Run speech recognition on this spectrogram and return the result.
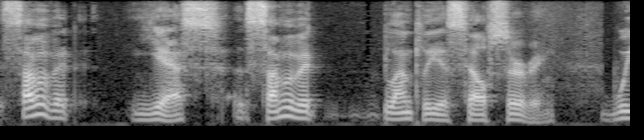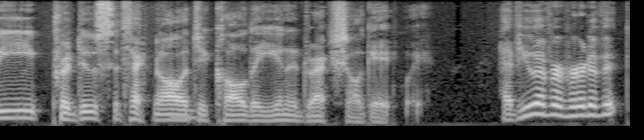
Some of it, yes. Some of it, bluntly, is self serving. We produce a technology called a unidirectional gateway. Have you ever heard of it?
